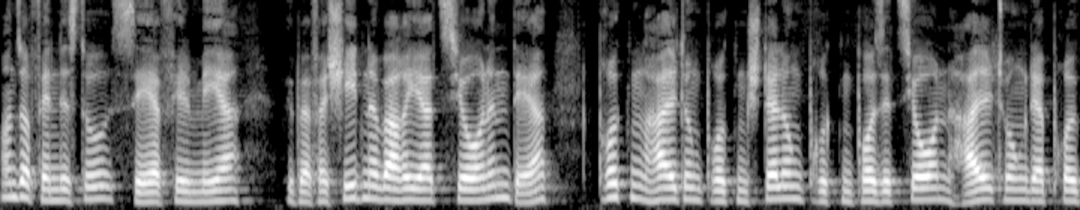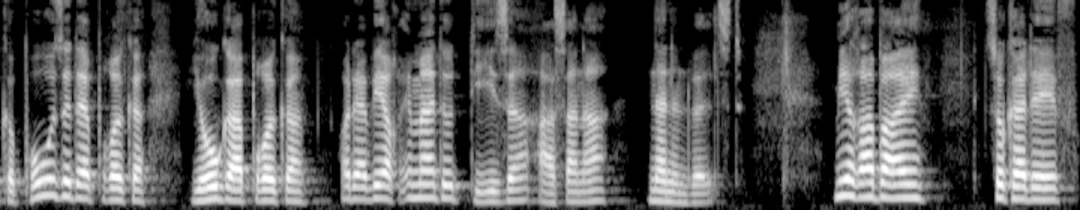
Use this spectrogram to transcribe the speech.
und so findest du sehr viel mehr über verschiedene Variationen der Brückenhaltung, Brückenstellung, Brückenposition, Haltung der Brücke, Pose der Brücke, Yoga-Brücke oder wie auch immer du diese Asana nennen willst. Mirabai, Sukadev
